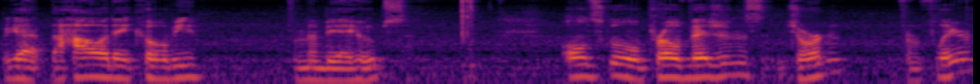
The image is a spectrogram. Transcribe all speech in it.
We got the Holiday Kobe from NBA Hoops. Old School Pro Visions Jordan from Fleer.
